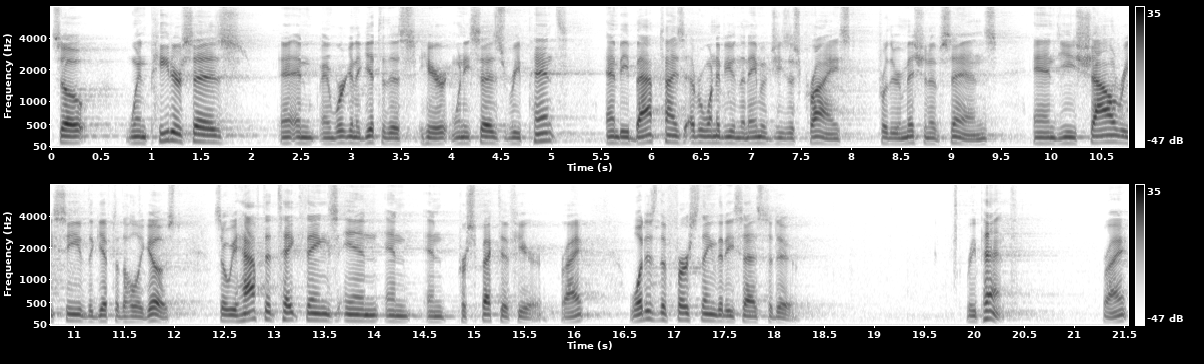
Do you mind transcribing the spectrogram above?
So when Peter says, and, and we're going to get to this here, when he says, Repent and be baptized, every one of you, in the name of Jesus Christ for the remission of sins, and ye shall receive the gift of the Holy Ghost. So we have to take things in, in, in perspective here, right? What is the first thing that he says to do? Repent, right?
